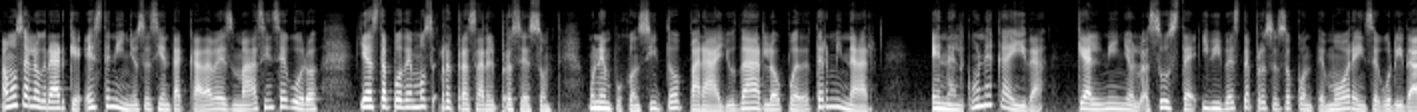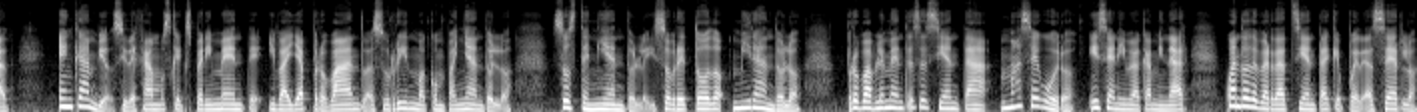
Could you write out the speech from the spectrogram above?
vamos a lograr que este niño se sienta cada vez más inseguro y hasta podemos retrasar el proceso. Un empujoncito para ayudarlo puede terminar en alguna caída que al niño lo asuste y vive este proceso con temor e inseguridad. En cambio, si dejamos que experimente y vaya probando a su ritmo acompañándolo, sosteniéndolo y sobre todo mirándolo, probablemente se sienta más seguro y se anime a caminar cuando de verdad sienta que puede hacerlo,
